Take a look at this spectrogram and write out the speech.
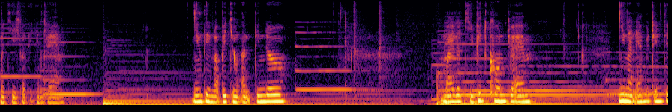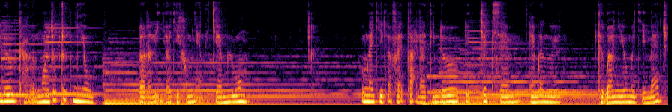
mà chị có thể dành cho em nhưng thì nói về chuyện ảnh Tinder. May là chị viết con cho em. Nhìn ảnh em ở trên Tinder khá ở ngoài rất rất nhiều. Đó là lý do chị không nhắn tin cho em luôn. Hôm nay chị đã phải tải lại Tinder để check xem em là người thứ bao nhiêu mà chị match.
